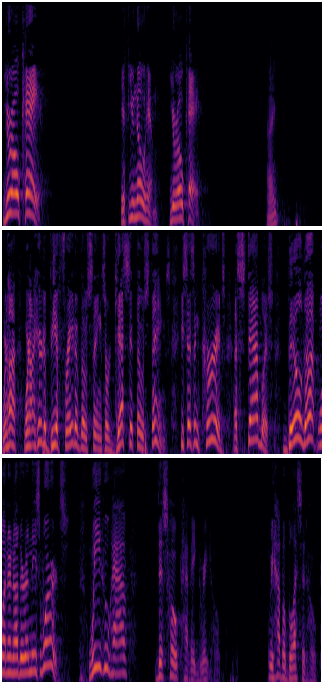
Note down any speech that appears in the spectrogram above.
You're okay. If you know him, you're okay. Right? We're not, we're not here to be afraid of those things or guess at those things. He says encourage, establish, build up one another in these words. We who have this hope have a great hope. We have a blessed hope.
